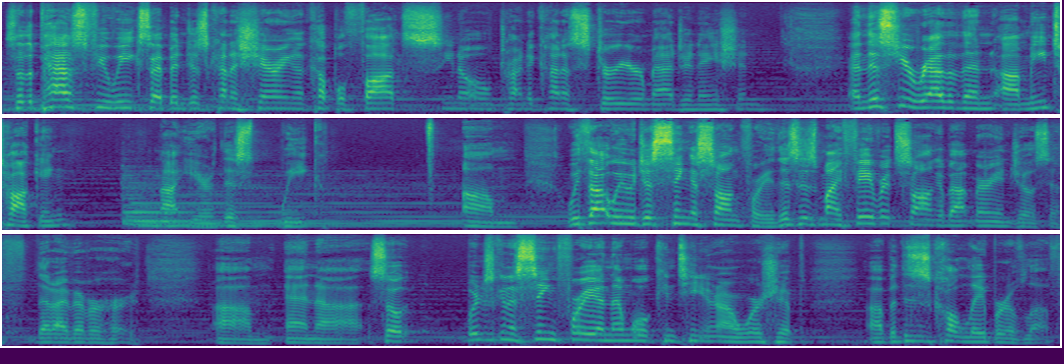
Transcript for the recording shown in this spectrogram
So, the past few weeks, I've been just kind of sharing a couple thoughts, you know, trying to kind of stir your imagination. And this year, rather than uh, me talking, not year, this week, um, we thought we would just sing a song for you. This is my favorite song about Mary and Joseph that I've ever heard. Um, and uh, so, we're just going to sing for you and then we'll continue in our worship. Uh, but this is called Labor of Love.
